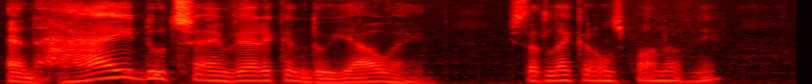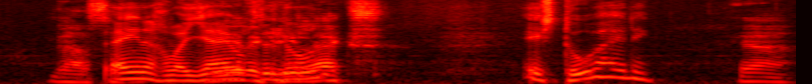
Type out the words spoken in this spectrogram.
En hij doet zijn werken door jou heen. Is dat lekker ontspannen of niet? Ja, Het enige wat jij hoeft te doen- relax. Is toewijding. Ja.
